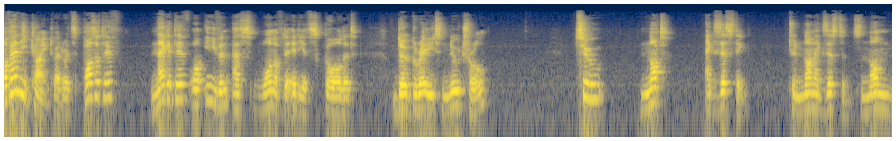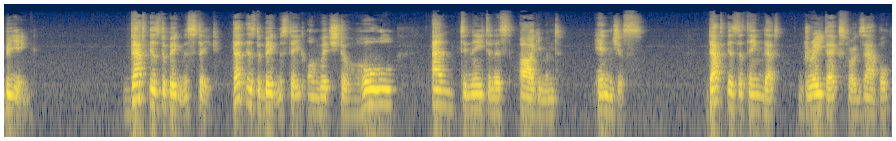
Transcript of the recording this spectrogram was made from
of any kind, whether it's positive negative, or even, as one of the idiots called it, the great neutral, to not existing, to non-existence, non-being. That is the big mistake. That is the big mistake on which the whole antinatalist argument hinges. That is the thing that Great X, for example,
